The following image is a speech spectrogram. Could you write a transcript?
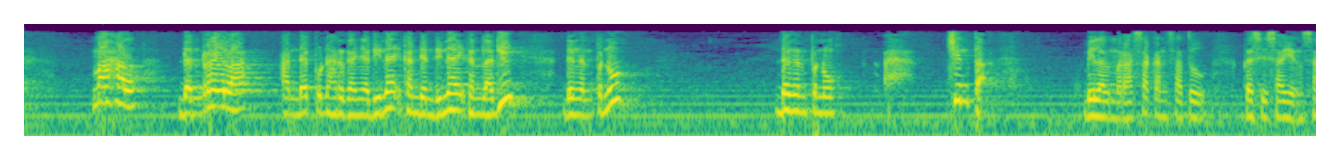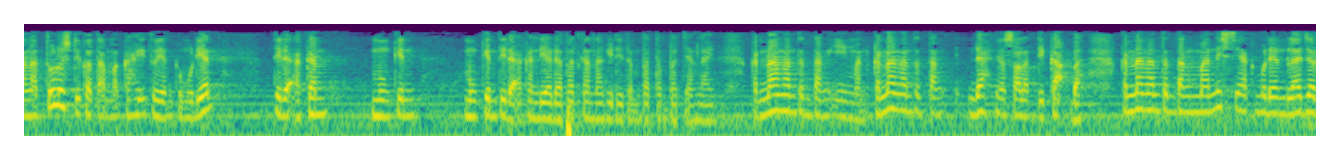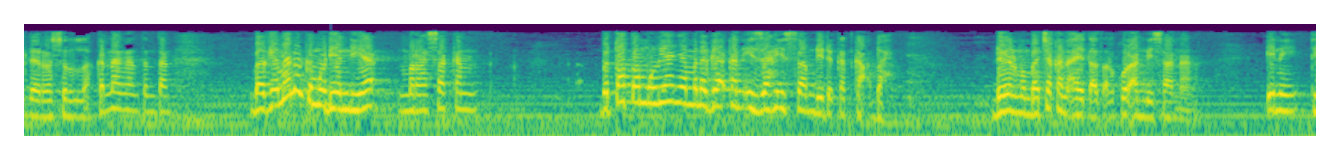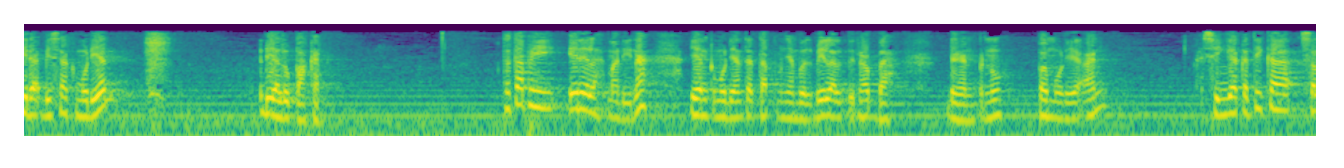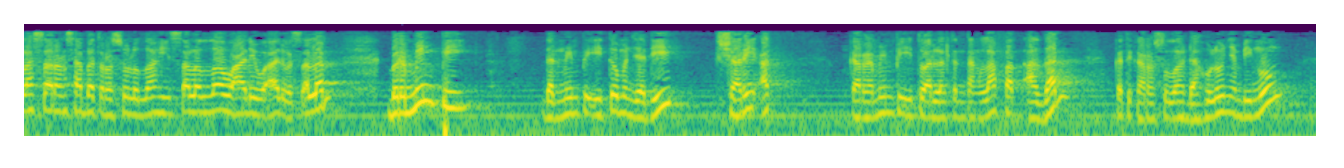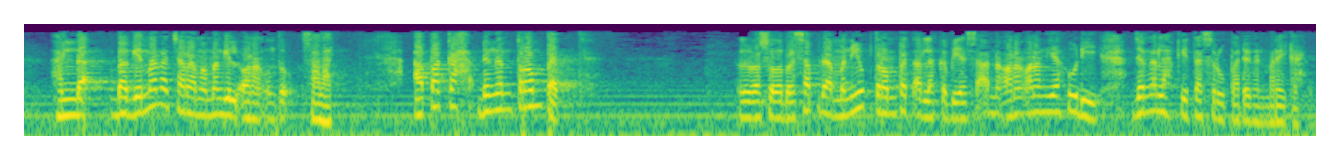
mahal dan rela andai pun harganya dinaikkan dan dinaikkan lagi dengan penuh dengan penuh cinta. Bilal merasakan satu kasih sayang sangat tulus di kota Mekah itu yang kemudian tidak akan mungkin mungkin tidak akan dia dapatkan lagi di tempat-tempat yang lain. Kenangan tentang iman, kenangan tentang indahnya salat di Ka'bah, kenangan tentang manisnya kemudian belajar dari Rasulullah, kenangan tentang bagaimana kemudian dia merasakan betapa mulianya menegakkan izah Islam di dekat Ka'bah. Dengan membacakan ayat Al-Qur'an di sana, ini tidak bisa kemudian dia lupakan. Tetapi inilah Madinah yang kemudian tetap menyambut Bilal bin Rabah dengan penuh pemuliaan sehingga ketika salah seorang sahabat Rasulullah sallallahu alaihi wasallam bermimpi dan mimpi itu menjadi syariat karena mimpi itu adalah tentang lafaz azan ketika Rasulullah dahulunya bingung hendak bagaimana cara memanggil orang untuk salat Apakah dengan trompet? Lalu Rasulullah bersabda, meniup trompet adalah kebiasaan orang-orang Yahudi. Janganlah kita serupa dengan mereka.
